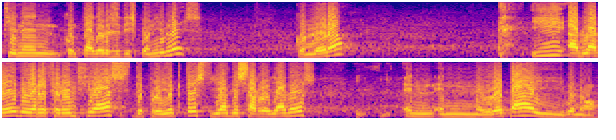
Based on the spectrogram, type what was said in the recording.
tienen contadores disponibles con LoRa y hablaré de referencias de proyectos ya desarrollados en, Europa y bueno,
